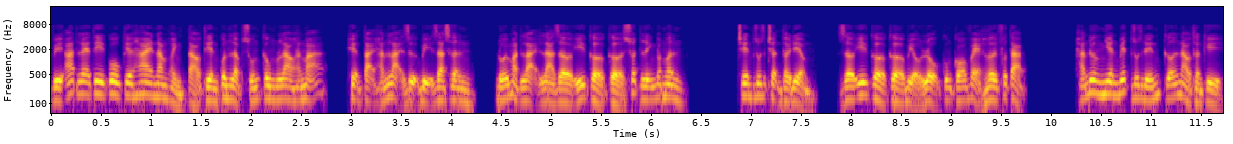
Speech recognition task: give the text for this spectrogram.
vì Atletico kia hai năm hành tạo thiên quân lập xuống công lao hắn mã, hiện tại hắn lại dự bị ra sân, đối mặt lại là giờ y cờ cờ xuất lĩnh Bắc Mân. Trên rút trận thời điểm, giờ y cờ cờ biểu lộ cũng có vẻ hơi phức tạp. Hắn đương nhiên biết rút đến cỡ nào thần kỳ,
